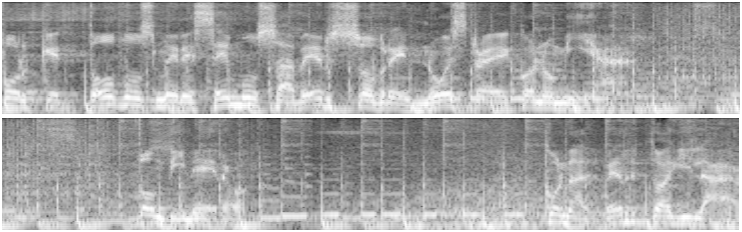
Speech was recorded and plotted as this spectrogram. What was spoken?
Porque todos merecemos saber sobre nuestra economía. Don Dinero. Con Alberto Aguilar.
